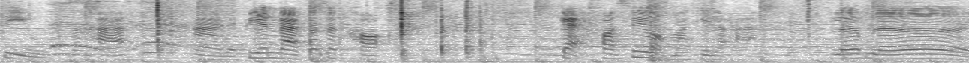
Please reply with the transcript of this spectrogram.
สิวนะคะอ่าเดี๋ยวพี่อันดาก็จะเคาะแกะฟอสซิลออกมาทีละอัน เริ่มเลย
